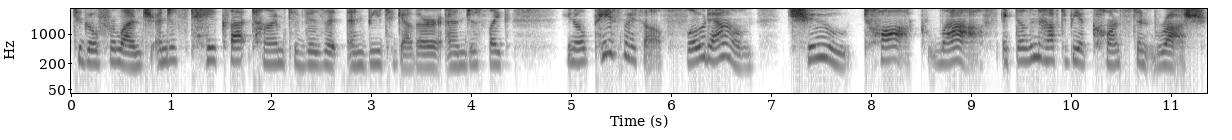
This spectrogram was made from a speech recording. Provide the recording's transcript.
to go for lunch and just take that time to visit and be together and just like, you know, pace myself, slow down, chew, talk, laugh. It doesn't have to be a constant rush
